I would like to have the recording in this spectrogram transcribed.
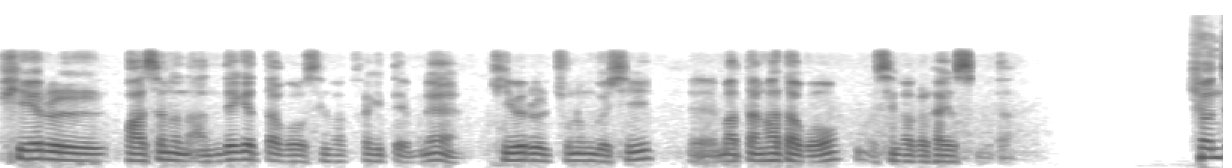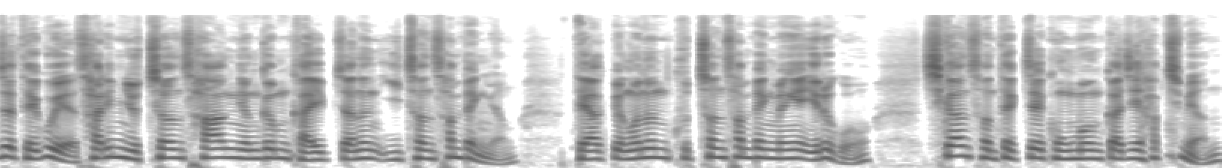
피해를 봐서는 안 되겠다고 생각하기 때문에 기회를 주는 것이 에, 마땅하다고 생각을 하였습니다. 현재 대구의 사립유치원 사학연금 가입자는 2,300명, 대학병원은 9,300명에 이르고 시간 선택제 공무원까지 합치면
